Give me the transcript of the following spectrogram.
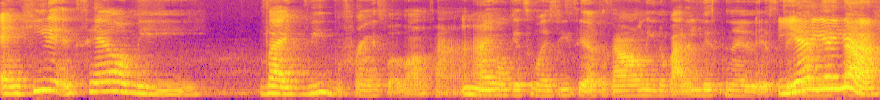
and he didn't tell me. Like we were friends for a long time. I ain't gonna get too much detail because I don't need nobody listening to this. Yeah, yeah, this yeah. out.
